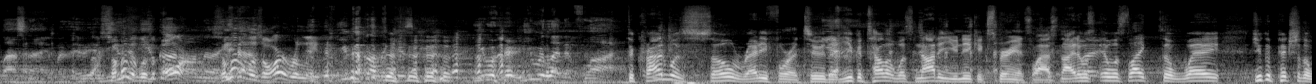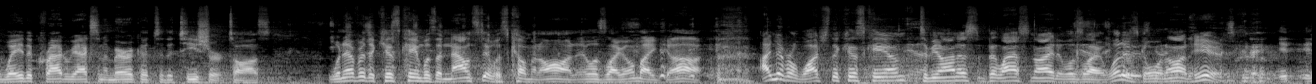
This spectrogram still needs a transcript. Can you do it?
last night. If- if Some you- of it was you got R. the- Some of yeah. it was R related. You got on the kiss you were you were letting it fly. The crowd was so ready for it too that Yeah. you could tell it was not a unique experience last night. It was it was like the way you could picture the way the crowd reacts in America to the T-shirt toss. Whenever the kiss cam was announced, it was coming on. It was like, oh my god! I never watched the kiss cam to be honest, but last night it was like, what is going on here? It, it,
